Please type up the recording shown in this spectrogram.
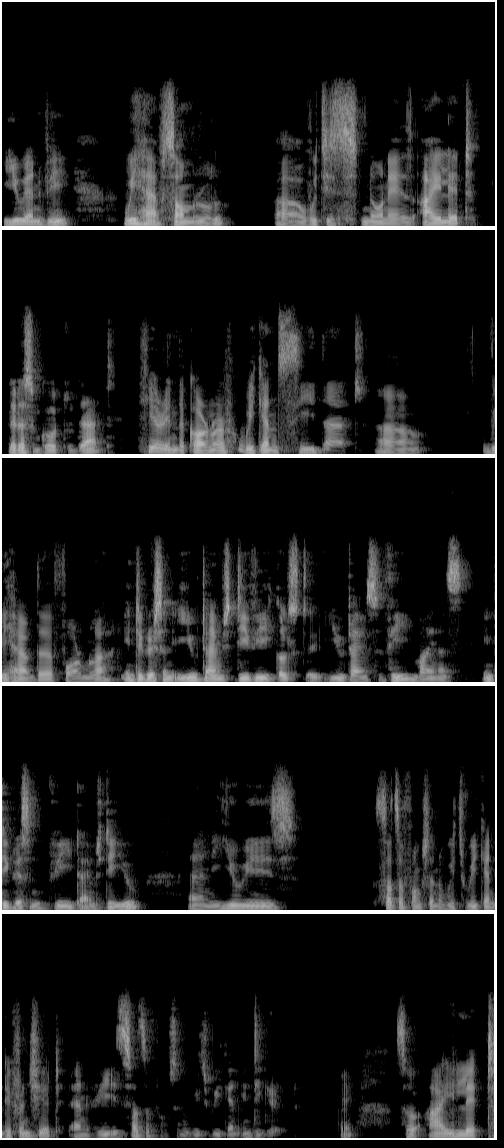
u and v we have some rule uh, which is known as ILATE let us go to that. Here in the corner we can see that um, we have the formula integration u times dv equals to u times v minus integration v times du. And u is such a function which we can differentiate and v is such a function which we can integrate. Okay? So ILATE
